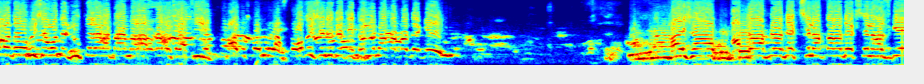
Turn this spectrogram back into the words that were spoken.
আমাদের অফিসে আমাদের ঢুকতে দেওয়া তাই আমরা রাস্তা বসেছি অফিসে ঢুকেছি। ধন্যবাদ আপনাদেরকে। ভাই সাহেব, আপনারা আপনারা দেখছেন আপনারা দেখছেন আজকে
